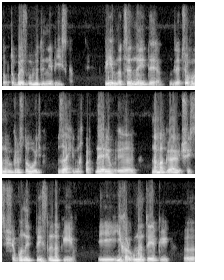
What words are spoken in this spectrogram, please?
тобто без виведення військ. Київ на це не йде. Для цього вони використовують західних партнерів, е, намагаючись, щоб вони тисли на Київ. І їх аргументи які? Е,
